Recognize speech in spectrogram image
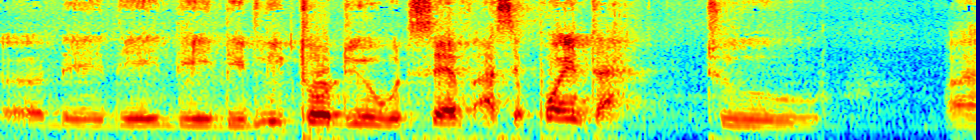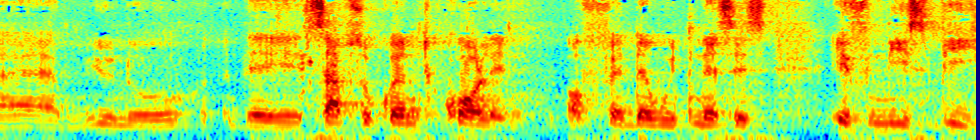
Uh, the, the, the, the leaked audio would serve as a pointer to, um, you know, the subsequent calling of further witnesses if needs be.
